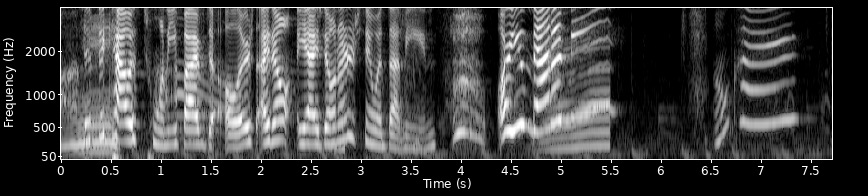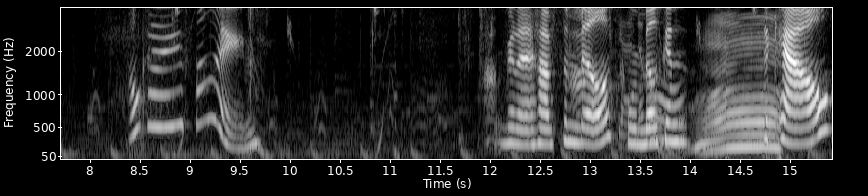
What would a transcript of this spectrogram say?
I. Tip the mm. cow is $25. I don't, yeah, I don't understand what that means. Are you mad at me? Okay. Okay, fine. We're gonna have some milk. We're milking the cow.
